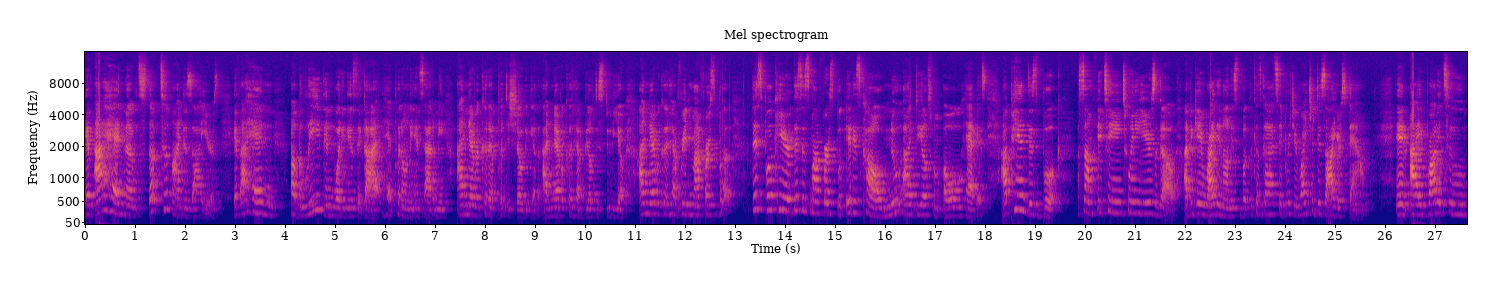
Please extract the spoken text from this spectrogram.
If I hadn't stuck to my desires, if I hadn't uh, believed in what it is that God had put on the inside of me, I never could have put the show together. I never could have built a studio. I never could have written my first book. This book here, this is my first book. It is called New Ideals from Old Habits. I penned this book some 15, 20 years ago. I began writing on this book because God said, Bridget, write your desires down. And I brought it to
